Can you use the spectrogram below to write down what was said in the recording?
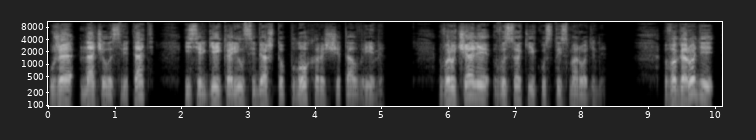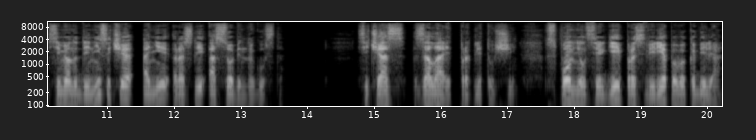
Уже начало светать, и Сергей корил себя, что плохо рассчитал время. Выручали высокие кусты смородины. В огороде Семена Денисыча они росли особенно густо. Сейчас залает проклятущий. Вспомнил Сергей про свирепого кобеля.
